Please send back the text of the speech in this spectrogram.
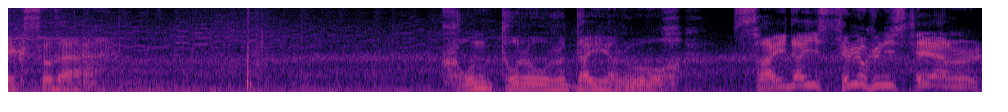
けくそだ。コントロールダイヤルを最大出力にしてやる。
